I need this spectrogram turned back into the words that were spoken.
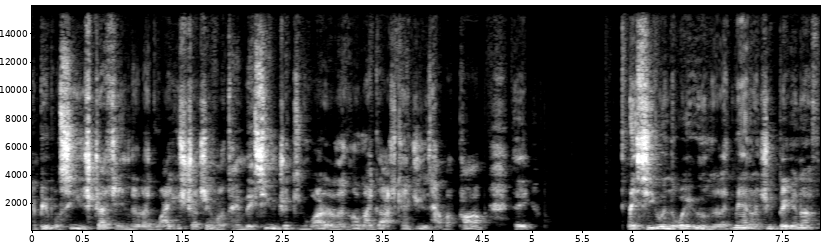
and people see you stretching. They're like, Why are you stretching all the time? They see you drinking water. They're like, Oh my gosh, can't you just have a pop? They they see you in the weight room. They're like, Man, aren't you big enough?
